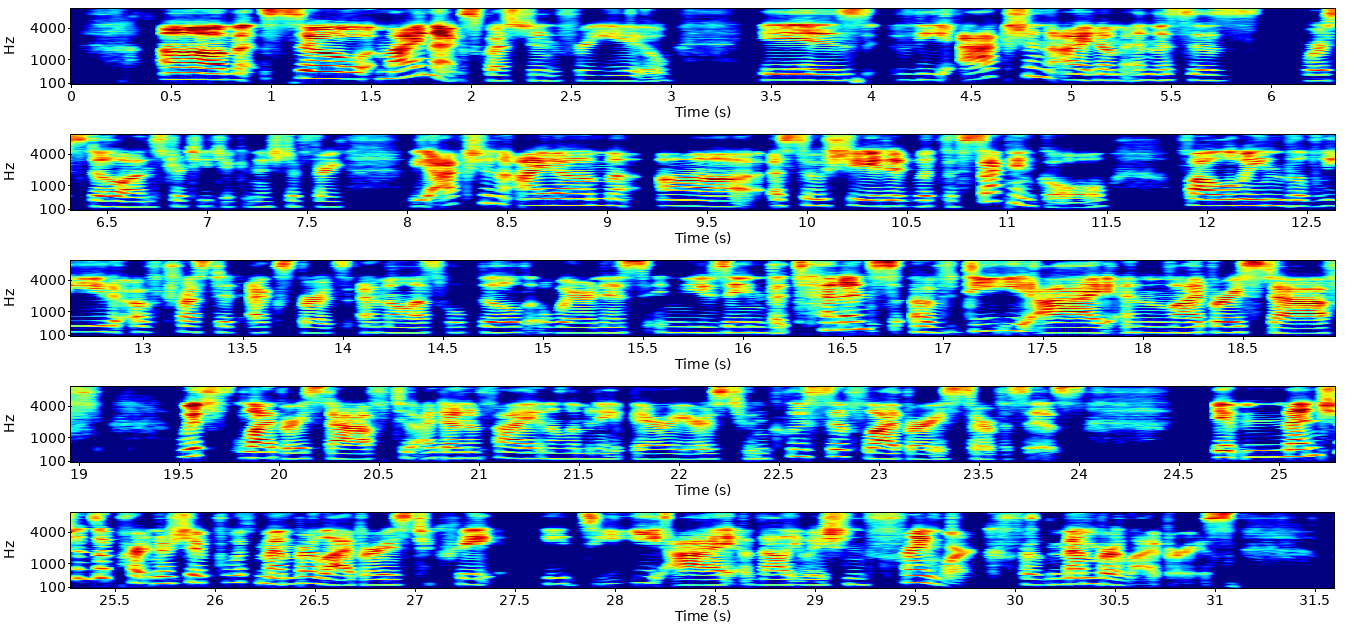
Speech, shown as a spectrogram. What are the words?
Um, so my next question for you is the action item, and this is we're still on strategic initiative three. The action item uh, associated with the second goal, following the lead of trusted experts, MLS will build awareness in using the tenets of DEI and library staff with library staff to identify and eliminate barriers to inclusive library services. It mentions a partnership with member libraries to create a DEI evaluation framework for member libraries.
